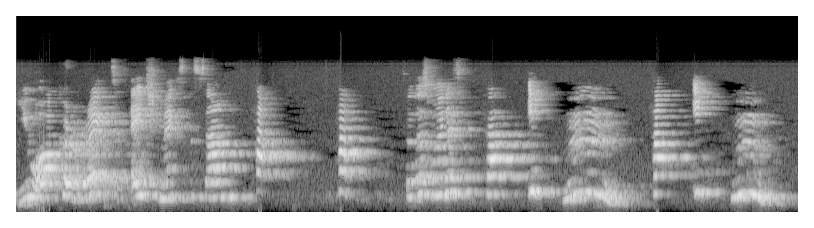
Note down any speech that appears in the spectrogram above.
You are correct. H makes the sound ha. Ha. So this word is ha. I. Hmm ha, i, m,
